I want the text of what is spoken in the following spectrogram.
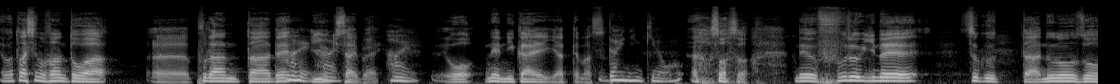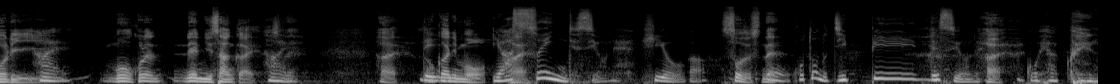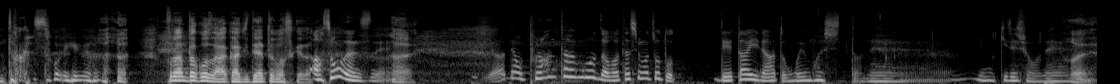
私の担当は、えープランターはいで有機栽培はい。を年2回やってます。大人気の。あそうそう。で古着で作った布草履、はい。もうこれ年に3回ですね。はい。で他にも、はい、安いんですよね、費用が。そうですね、ほとんど実費ですよね、はい、500円とかそういう。プランター講座赤字でやってますけど、はあそうなんですね、い、い、やでもプランター講座私もちょっと出たいなと思いましたね。人気でしょうね、はい。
